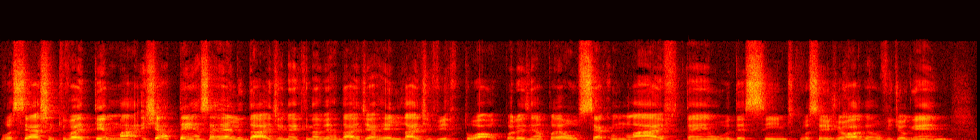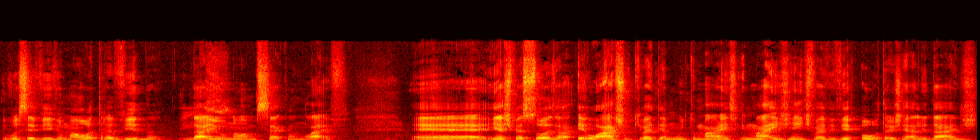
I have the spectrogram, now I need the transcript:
Você acha que vai ter mais. Já tem essa realidade, né? Que na verdade é a realidade virtual. Por exemplo, é o Second Life, tem o The Sims, que você joga o videogame e você vive uma outra vida. Isso. Daí o nome Second Life. É, e as pessoas, eu- acho que vai ter muito mais e mais gente vai viver outras realidades.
